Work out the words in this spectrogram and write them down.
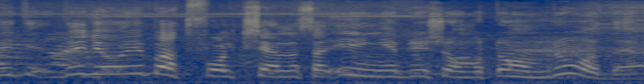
det, det gör ju bara att folk känner så att ingen bryr sig om vårt område.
